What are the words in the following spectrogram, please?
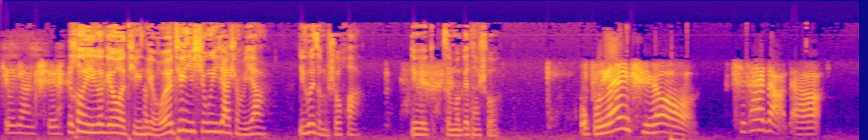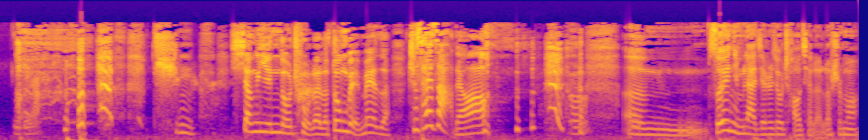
就想吃。哼一个给我听听，我要听你凶一下什么样？你会怎么说话？你会怎么跟他说？我不愿意吃肉，吃菜咋的？就这样。听，乡音都出来了。东北妹子吃菜咋的啊？嗯，所以你们俩接着就吵起来了，是吗？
